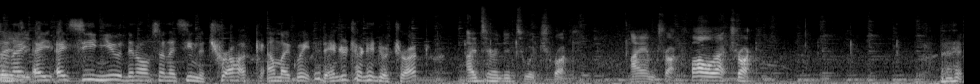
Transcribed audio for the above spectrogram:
been amazing. All of a sudden. I, I, I seen you, and then all of a sudden I seen the truck. I'm like, wait, did Andrew turn into a truck? I turned into a truck. I am truck. Follow that truck.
